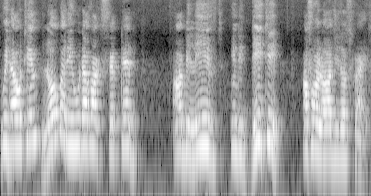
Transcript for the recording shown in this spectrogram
Without him, nobody would have accepted or believed in the deity of our Lord Jesus Christ.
